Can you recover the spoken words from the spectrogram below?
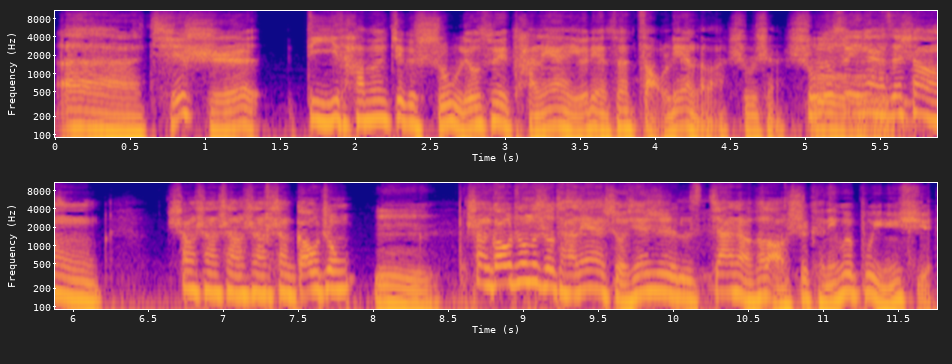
呃，其实第一，他们这个十五六岁谈恋爱有点算早恋了吧？是不是？十五六岁应该还在上。上上上上上高中，嗯，上高中的时候谈恋爱，首先是家长和老师肯定会不允许，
